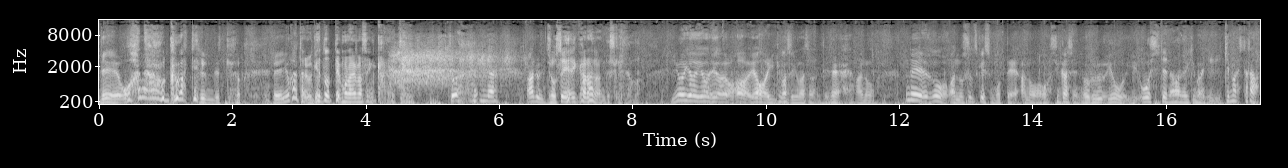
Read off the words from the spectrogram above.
でお花を配ってるんですけど、えー、よかったら受け取ってもらえませんかねってそんなある女性からなんですけど「いやいやいやいやいや行きます行きます」なんてねあのでもうあのスーツケース持ってあの新幹線に乗る用意をして長野駅前に行きましたら、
